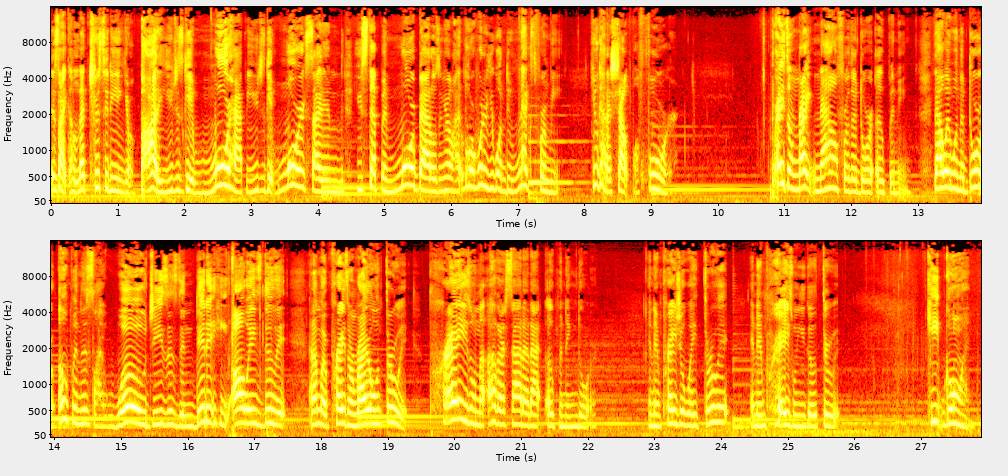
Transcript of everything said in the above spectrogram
it's like electricity in your body. You just get more happy. You just get more excited and you step in more battles and you're like, Lord, what are you gonna do next for me? You gotta shout before. Praise him right now for the door opening. That way when the door opens, it's like, whoa, Jesus then did it. He always do it. And I'm gonna praise him right on through it. Praise on the other side of that opening door and then praise your way through it, and then praise when you go through it. Keep going.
